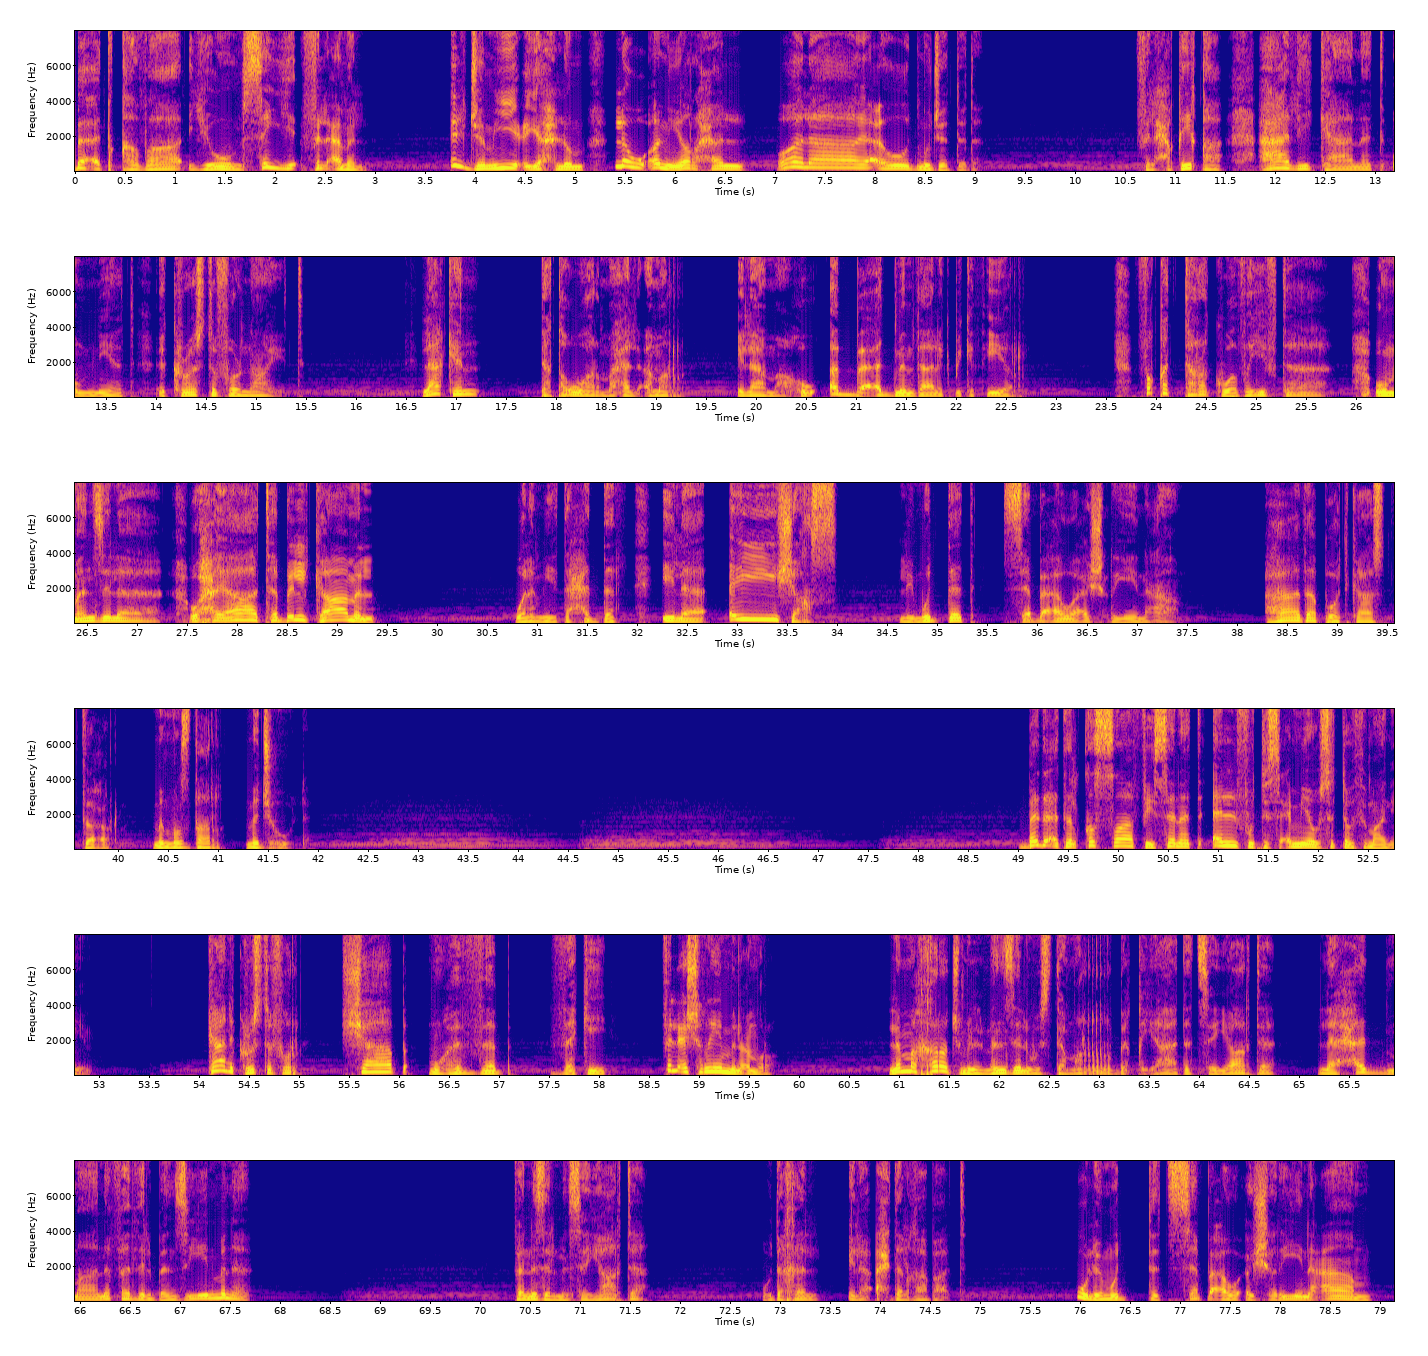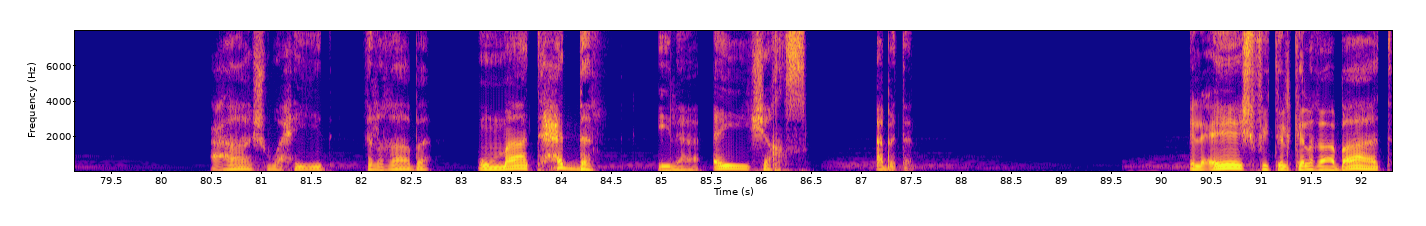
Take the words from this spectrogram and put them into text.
بعد قضاء يوم سيء في العمل. الجميع يحلم لو أن يرحل ولا يعود مجددا. في الحقيقة هذه كانت أمنية كريستوفر نايت. لكن تطور مع الأمر إلى ما هو أبعد من ذلك بكثير. فقد ترك وظيفته ومنزله وحياته بالكامل. ولم يتحدث إلى أي شخص لمدة 27 عام. هذا بودكاست ذعر من مصدر مجهول. بدأت القصة في سنة 1986 كان كريستوفر شاب مهذب ذكي في العشرين من عمره. لما خرج من المنزل واستمر بقيادة سيارته لحد ما نفذ البنزين منها فنزل من سيارته ودخل إلى إحدى الغابات. ولمدة سبعة وعشرين عام عاش وحيد في الغابة وما تحدث إلى أي شخص أبدا. العيش في تلك الغابات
